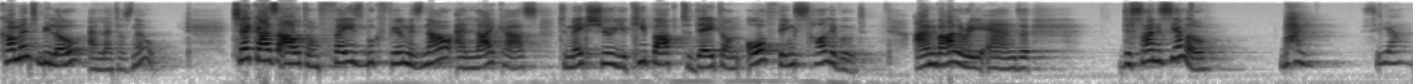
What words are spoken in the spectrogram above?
Comment below and let us know. Check us out on Facebook Film is Now and like us to make sure you keep up to date on all things Hollywood. I'm Valerie and the sun is yellow. Bye. See ya.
